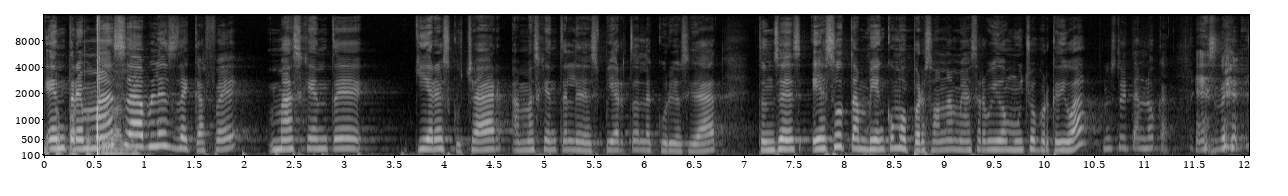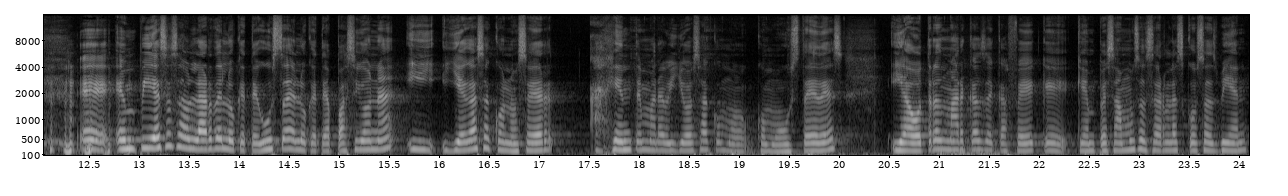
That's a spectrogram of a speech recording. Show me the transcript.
entre más hables de café, más gente quiere escuchar, a más gente le despierta la curiosidad. Entonces, eso también como persona me ha servido mucho porque digo, ah, no estoy tan loca. Este, eh, empiezas a hablar de lo que te gusta, de lo que te apasiona y, llegas a conocer a gente maravillosa como, como ustedes y a otras marcas de café que, que empezamos a hacer las cosas bien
